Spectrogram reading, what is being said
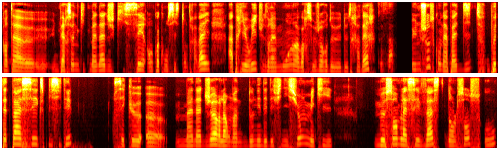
quand tu as une personne qui te manage, qui sait en quoi consiste ton travail, a priori, tu devrais moins avoir ce genre de, de travers. C'est ça. Une chose qu'on n'a pas dite, ou peut-être pas assez explicitée, c'est que euh, manager, là on a donné des définitions, mais qui me semblent assez vastes dans le sens où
